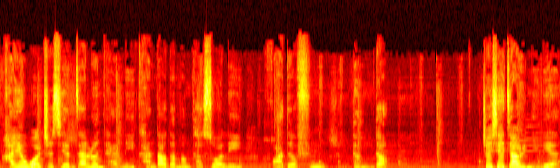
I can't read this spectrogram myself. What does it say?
还有我之前在论坛里看到的蒙特梭利、华德福等等，这些教育理念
